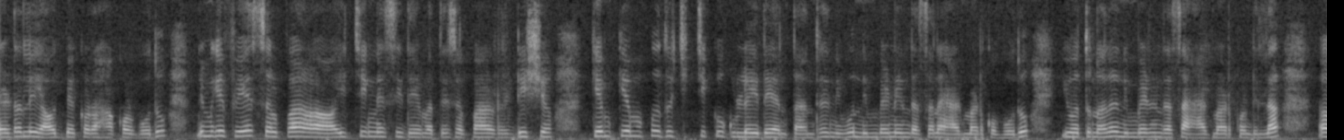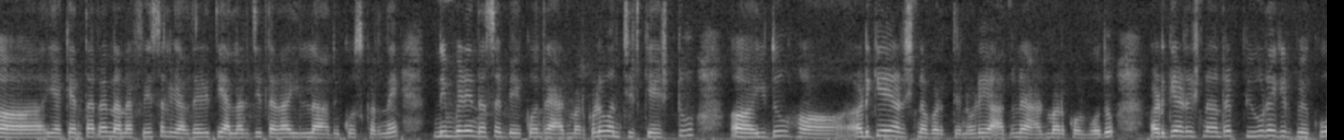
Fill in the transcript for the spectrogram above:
ಎರಡರಲ್ಲಿ ಯಾವ್ದು ಬೇಕಾದ್ರೂ ಹಾಕ್ಕೊಳ್ಬೋದು ನಿಮಗೆ ಫೇಸ್ ಸ್ವಲ್ಪ ಇಚ್ಚಿಂಗ್ನೆಸ್ ಇದೆ, ಮತ್ತು ಸ್ವಲ್ಪ ರೆಡ್ಡಿಶ್ ಕೆಂಪು ಕೆಂಪುದು ಚಿಕ್ಕ ಚಿಕ್ಕ ಗುಳ್ಳೆ ಇದೆ ಅಂತ ಅಂದರೆ ನೀವು ನಿಂಬೆಹಣ್ಣಿನ ರಸನ ಆ್ಯಡ್ ಮಾಡ್ಕೋಬೋದು. ಇವತ್ತು ನಾನು ನಿಂಬೆಹಣ್ಣಿನ ರಸ ಆ್ಯಡ್ ಮಾಡ್ಕೊಂಡಿಲ್ಲ. ಯಾಕೆಂತಂದರೆ ನನ್ನ ಫೇಸಲ್ಲಿ ಯಾವುದೇ ರೀತಿ ಅಲರ್ಜಿ ಥರ ಇಲ್ಲ ಅದಕ್ಕೋಸ್ಕರನೇ ನಿಂಬೆಹಣ್ಣಿನ ರಸ ಬೇಕು ಅಂದರೆ ಆ್ಯಡ್ ಮಾಡ್ಕೊಳ್ಳಿ. ಒಂದು ಚಿಟಿಕೆಯಷ್ಟು ಇದು ಅಡುಗೆ ಅರಿಶಿನ ಬರುತ್ತೆ ನೋಡಿ, ಅದನ್ನ ಆ್ಯಡ್ ಮಾಡ್ಕೊಳ್ಬೋದು. ಅಡುಗೆ ಅರಿಶಿನ ಅಂದರೆ ಪ್ಯೂರಾಗಿರಬೇಕು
